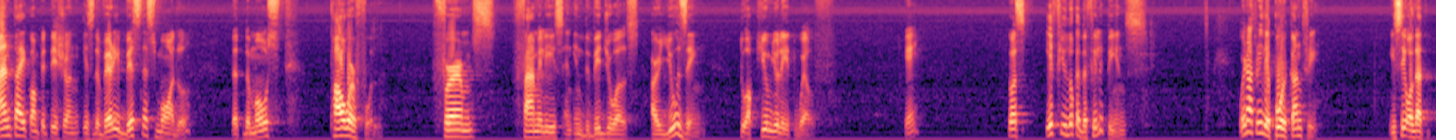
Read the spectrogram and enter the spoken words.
Anti-competition is the very business model that the most powerful firms, families, and individuals are using to accumulate wealth. Okay? Because if you look at the Philippines, we're not really a poor country. You see all that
